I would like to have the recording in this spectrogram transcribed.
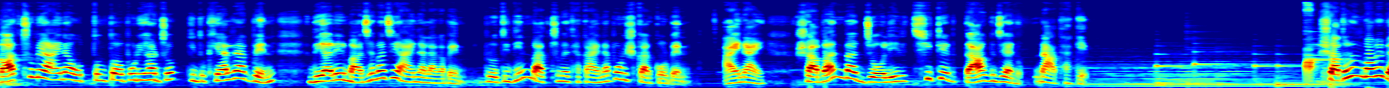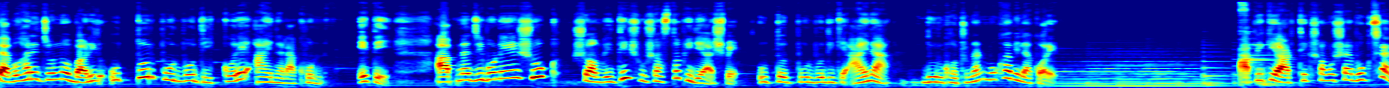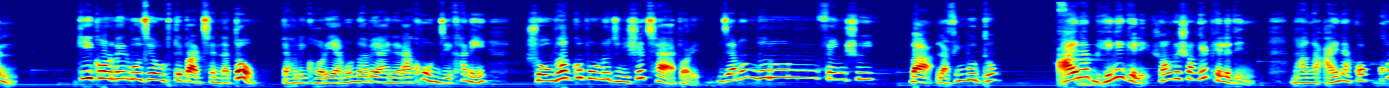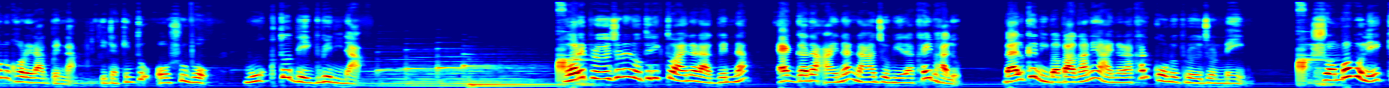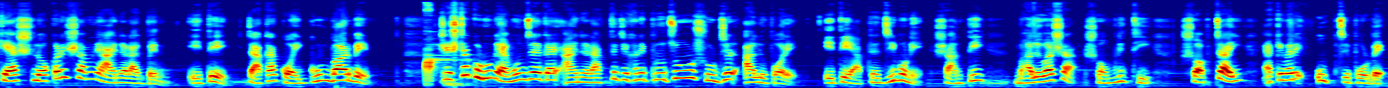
বাথরুমে আয়না অত্যন্ত অপরিহার্য, কিন্তু খেয়াল রাখবেন, দেয়ালের মাঝামাঝি আয়না লাগাবেন। প্রতিদিন বাথরুমে থাকা আয়না পরিষ্কার করবেন। আয়নায় সাবান বা জলের ছিটের দাগ যেন না থাকে। সাধারণভাবে ব্যবহারের জন্য বাড়ির উত্তর পূর্ব দিক করে আয়না রাখুন। এতে আপনার জীবনে সুখ, সমৃদ্ধি, সুস্বাস্থ্য ফিরে আসবে। উত্তর পূর্ব দিকে আয়না দুর্ঘটনার মোকাবিলা করে। আপনি কি আর্থিক সমস্যায় ভুগছেন? কি করবেন বুঝে উঠতে পারছেন না তো? তাহলে ঘরে এমনভাবে আয়না রাখুন যেখানে সৌভাগ্যপূর্ণ জিনিসের ছায়া পড়ে। যেমন ধরুন ফেংশুই বা লাফিং বুদ্ধ। আয়না ভেঙে গেলে সঙ্গে সঙ্গে ফেলে দিন। ভাঙা আয়না কখনো ঘরে রাখবেন না। এটা কিন্তু অশুভ। মুখ তো দেখবেনই না। ঘরে প্রয়োজনের অতিরিক্ত আয়না রাখবেন না। এক গাদা আয়না না জমিয়ে রাখাই ভালো। ব্যালকনি বা বাগানে আয়না রাখার কোনো প্রয়োজন নেই। সম্ভব হলে ক্যাশ লকারের সামনে আয়না রাখবেন। এতে টাকা কয়েক গুণ বাড়বে। চেষ্টা করুন এমন জায়গায় আয়না রাখতে যেখানে প্রচুর সূর্যের আলো পড়ে। এতে আপনার জীবনে শান্তি, ভালোবাসা, সমৃদ্ধি সবটাই একেবারে উপচে পড়বে।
